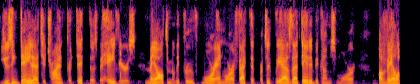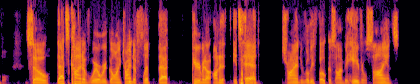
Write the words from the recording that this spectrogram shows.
using data to try and predict those behaviors may ultimately prove more and more effective, particularly as that data becomes more available. So that's kind of where we're going, trying to flip that pyramid on its head, trying to really focus on behavioral science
